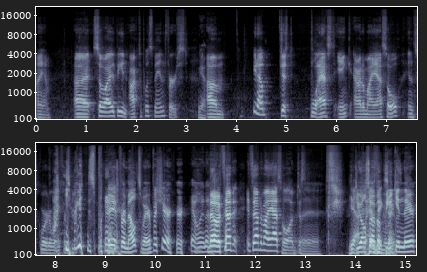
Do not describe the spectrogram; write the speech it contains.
I am. Uh, so I would be an octopus man first. Yeah. Um, you know, just blast ink out of my asshole and squirt away from people. you can spray it from elsewhere, but sure. Yeah, why not? No, it's out. Of, it's out of my asshole. I'm just. Yeah. Do you also have a makes sense. beacon there?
